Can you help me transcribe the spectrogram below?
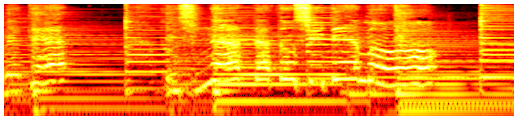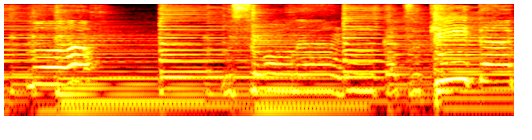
全て失ったとしてももう嘘なんかつきた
